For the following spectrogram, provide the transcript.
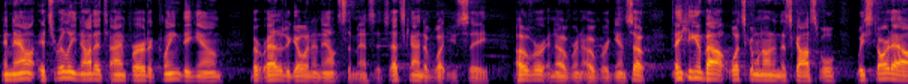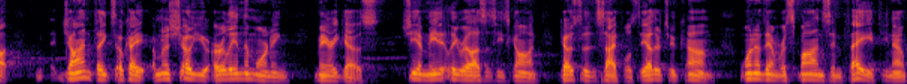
And now it's really not a time for her to cling to Him, but rather to go and announce the message. That's kind of what you see over and over and over again. So, thinking about what's going on in this gospel, we start out John thinks, okay, I'm going to show you early in the morning, Mary goes. She immediately realizes he's gone, goes to the disciples. The other two come. One of them responds in faith, you know,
